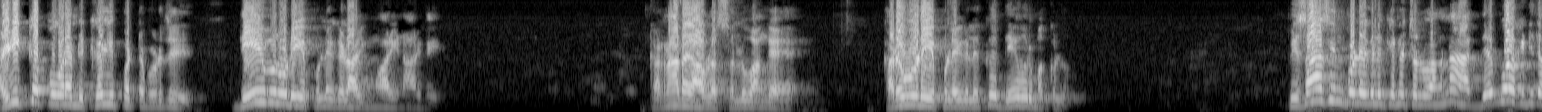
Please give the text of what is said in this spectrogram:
அழிக்கப் போகிறார் என்று கேள்விப்பட்ட பொழுது தேவனுடைய பிள்ளைகளாய் மாறினார்கள். கர்நாடகாவில் சொல்லுவாங்க கடவுளுடைய பிள்ளைகளுக்கு தேவர் மக்களும். பிசாசின் பிள்ளைகளுக்கு என்ன சொல்லுவாங்கன்னா தெவ்வகிடித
